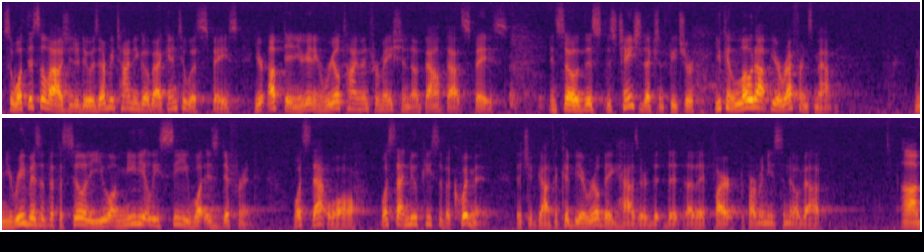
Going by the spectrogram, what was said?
So what this allows you to do is every time you go back into a space, you're updating, you're getting real-time information about that space. And so this, this change detection feature, you can load up your reference map. When you revisit the facility, you will immediately see what is different. What's that wall? What's that new piece of equipment that you've got that could be a real big hazard that, that uh, the fire department needs to know about? Um,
